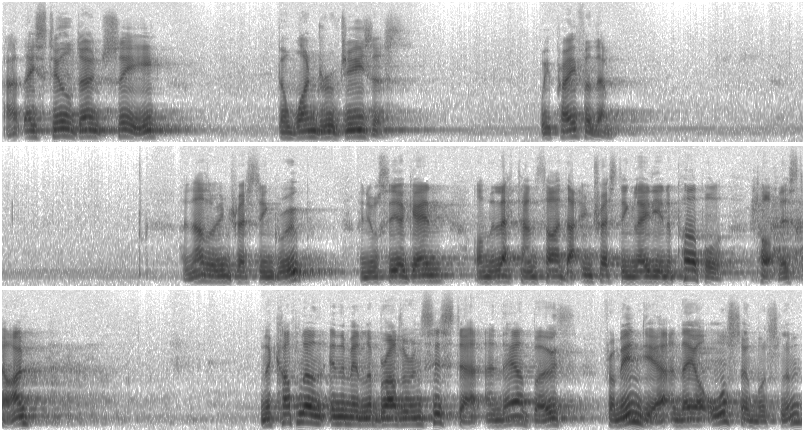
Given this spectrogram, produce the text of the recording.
uh, they still don't see the wonder of Jesus. We pray for them. Another interesting group, and you'll see again on the left hand side that interesting lady in a purple top this time. And the couple in the middle are brother and sister, and they are both from India, and they are also Muslim.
